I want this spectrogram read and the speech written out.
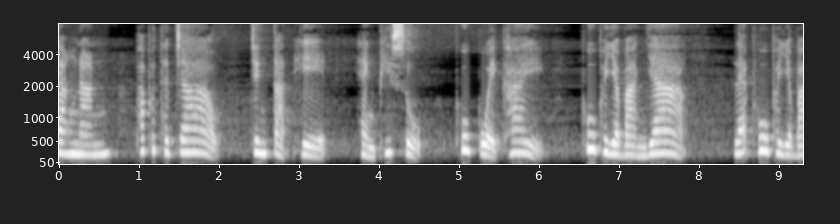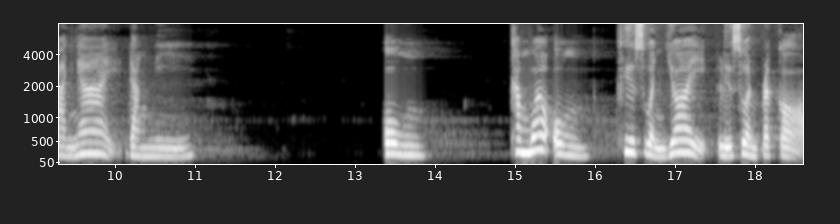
ดังนั้น พระพุทธเจ้าจึงตัดเหตุ แห่งพิสุผู้ป่วยไข้ ผู้พยาบาลยาก และผู้พยาบาลง่ายดังนี้ องค์คำว่าองค์ คือส่วนย่อยหรือส่วนประกอบ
